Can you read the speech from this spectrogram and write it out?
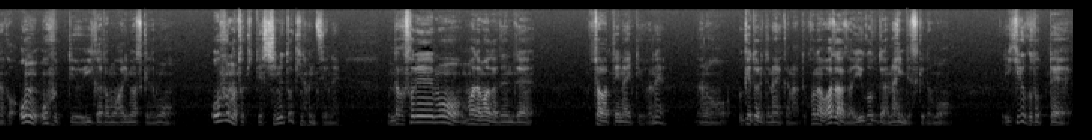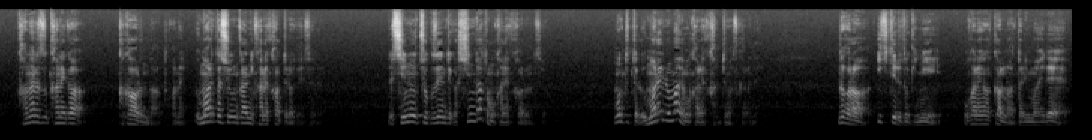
なんかオンオフっていう言い方もありますけどもオフの時って死ぬ時なんですよね。だからそれもまだまだ全然伝わっていないというかねあの受け取れてないかなと。こんなわざわざ言うことではないんですけども生きることって必ず金が関わるんだとかね。生まれた瞬間に金かかってるわけですよね。で死ぬ直前っていうか死んだ後も金かかるんですよ。もっと言ったら生まれる前も金かかってますからね。だから生きてる時にお金がかかるのは当たり前で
